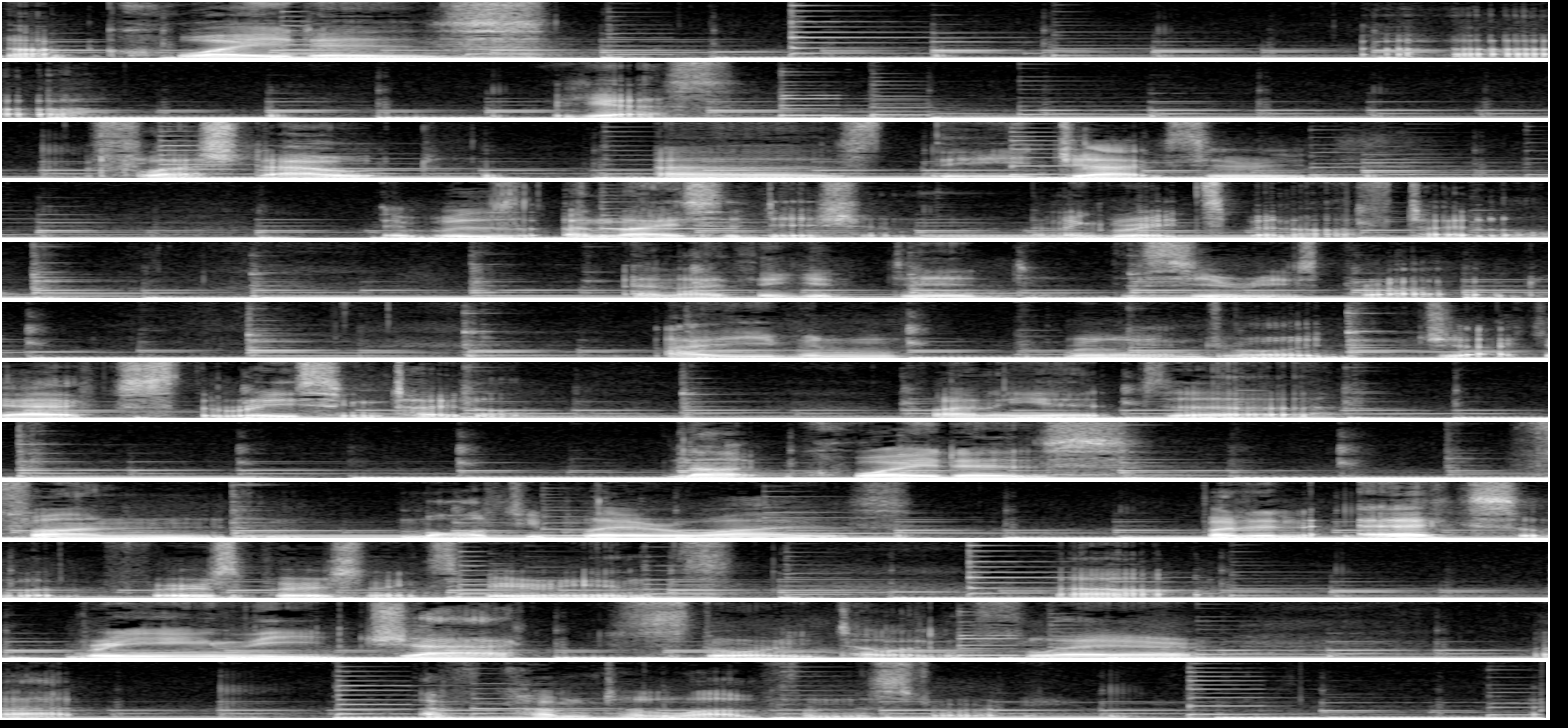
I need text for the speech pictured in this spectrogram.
not quite as, uh, I guess, fleshed out as the Jak series, it was a nice addition and a great spin off title. And I think it did the series proud. I even really enjoyed Jak X, the racing title, finding it uh, not quite as fun multiplayer wise, but an excellent first person experience. Uh, bringing the Jak storytelling flair that I've come to love from the story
